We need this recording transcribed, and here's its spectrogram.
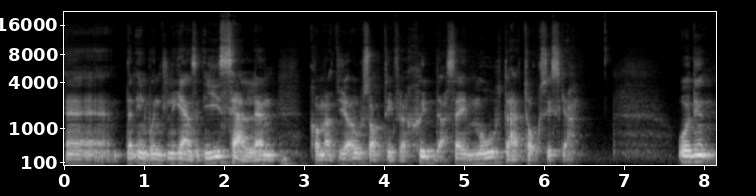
eh, den inneboende intelligensen i cellen kommer att göra saker för att skydda sig mot det här toxiska. Och din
